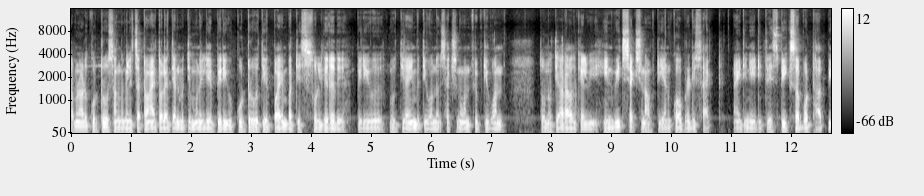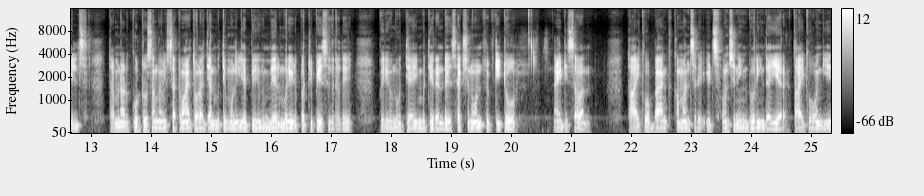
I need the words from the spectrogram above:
Tamil Nadu கூட்டுறவு சங்கங்களின் சட்டம் ஆயிரத்தி தொள்ளாயிரத்தி எண்பத்தி மூணில் எப்பிரிவு கூட்டுறவு தீர்ப்பாயம் பற்றி சொல்கிறது. பிரிவு நூற்றி ஐம்பத்தி ஒன்று செக்ஷன் ஒன் ஃபிஃப்டி ஒன் தொண்ணூற்றி ஆறாவது கேள்வி. In which section of TN cooperatives act nineteen eighty three speaks about appeals Tamil Nadu கூட்டுறவு சங்கங்களின் சட்டம் ஆயிரத்தி தொள்ளாயிரத்தி எண்பத்தி மூணில் எப்பிரிவு மேல்முறையீடு பற்றி பேசுகிறது. பிரிவு நூற்றி ஐம்பத்தி ரெண்டு section one fifty two ninety seven Taico bank commenced its functioning during the year Taico வங்கி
